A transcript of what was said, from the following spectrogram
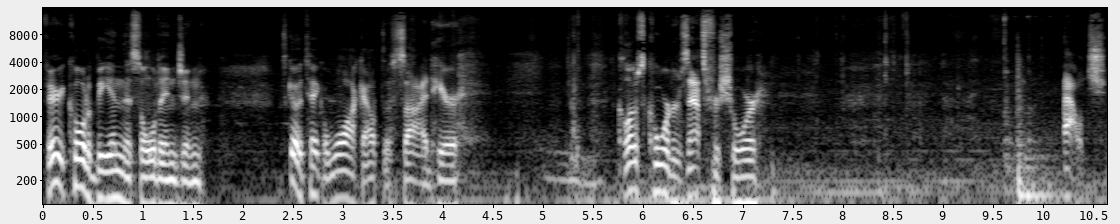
Very cool to be in this old engine. Let's go take a walk out the side here. Close quarters, that's for sure. Ouch.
